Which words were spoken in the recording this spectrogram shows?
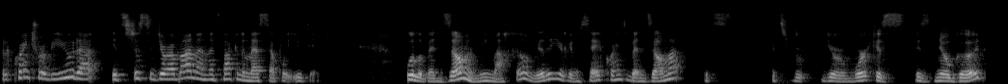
But according to Rabbi Yehuda, it's just a derabanan, and it's not going to mess up what you did. Ula ben zoma mi machil. Really, you're going to say according to ben zoma, it's it's your work is is no good.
